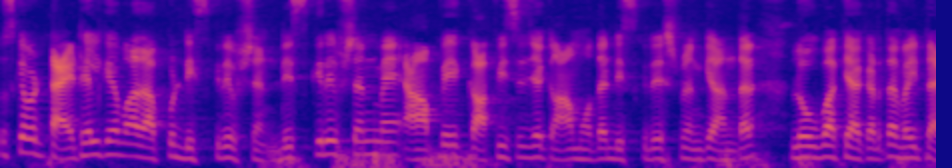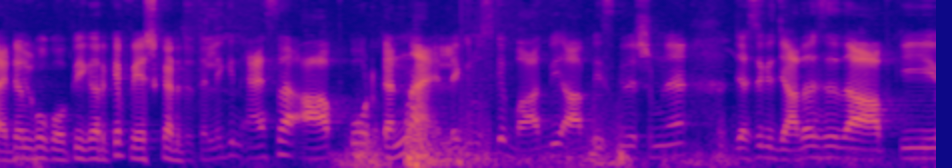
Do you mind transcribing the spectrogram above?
उसके बाद टाइटल के बाद आपको डिस्क्रिप्शन डिस्क्रिप्शन में यहाँ पे काफ़ी चीज़ें काम होता है डिस्क्रिप्शन के अंदर, लोग बाग क्या करते हैं भाई टाइटल को कॉपी करके पेश कर देते हैं। लेकिन ऐसा आपको करना है, लेकिन उसके बाद भी आप डिस्क्रिप्शन में जैसे कि ज़्यादा से ज़्यादा आपकी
